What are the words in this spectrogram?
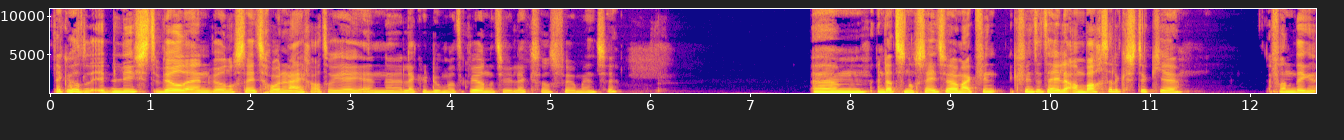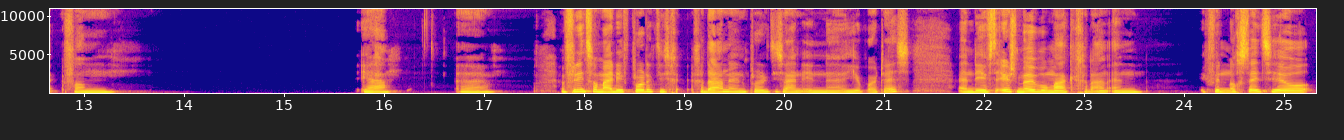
ik wil het liefst wilde en wil nog steeds gewoon een eigen atelier en eh, lekker doen wat ik wil natuurlijk, zoals veel mensen. Ehm, en dat is nog steeds wel, maar ik vind, ik vind het hele ambachtelijke stukje van dingen, van, ja, eh, een vriend van mij die heeft product gedaan in product design in, eh, hier op Artes. En die heeft eerst meubelmaken gedaan. En ik vind het nog steeds heel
